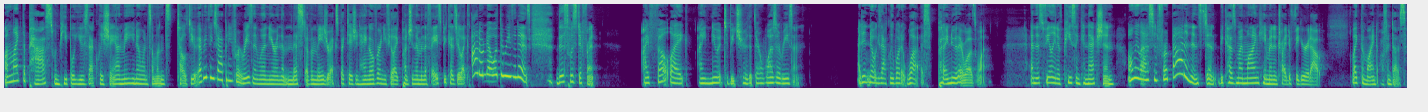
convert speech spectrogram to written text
Unlike the past, when people use that cliche on me, you know, when someone tells you everything's happening for a reason when you're in the midst of a major expectation hangover and you feel like punching them in the face because you're like, I don't know what the reason is. This was different. I felt like I knew it to be true that there was a reason. I didn't know exactly what it was, but I knew there was one. And this feeling of peace and connection only lasted for about an instant because my mind came in and tried to figure it out, like the mind often does.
